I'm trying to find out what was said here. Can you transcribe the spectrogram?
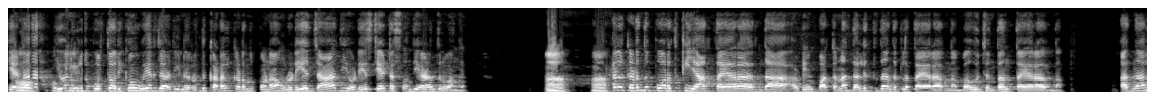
ஏன்னா ஓகே இவனுங்களை பொறுத்த வரைக்கும் உயர் ஜாதியினர் வந்து கடல் கடந்து போனா அவங்களுடைய ஜாதியோடைய ஸ்டேட்டஸ் வந்து இழந்துருவாங்க. கடல் கடந்து போறதுக்கு யார் தயாரா இருந்தா அப்படின்னு பார்த்தோம்னா தலித் தான் அந்த இடத்துல தயாரா இருந்தான். பகுஜன் தான் தயாரா இருந்தான். அதனால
